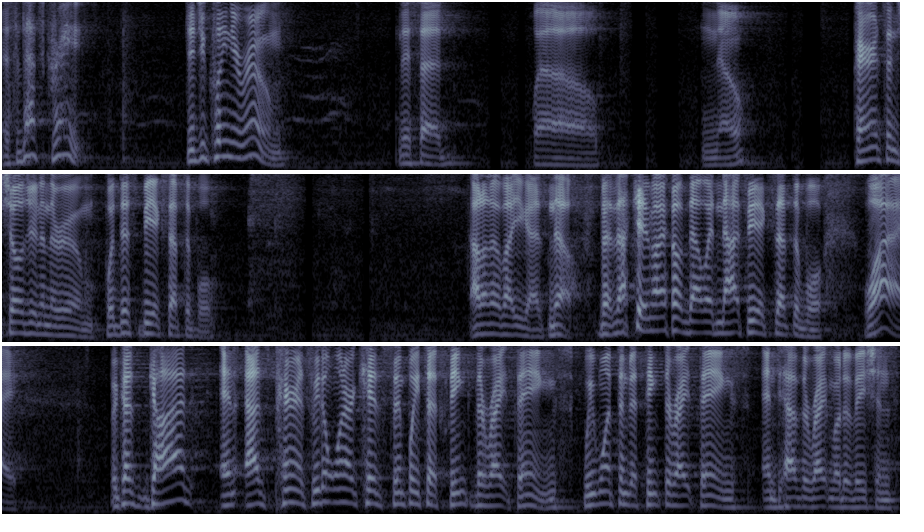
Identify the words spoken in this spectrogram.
And said, That's great. Did you clean your room? They said, Well, no? Parents and children in the room, would this be acceptable? I don't know about you guys. No, but that in my home, that would not be acceptable. Why? Because God, and as parents, we don't want our kids simply to think the right things. We want them to think the right things and to have the right motivations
